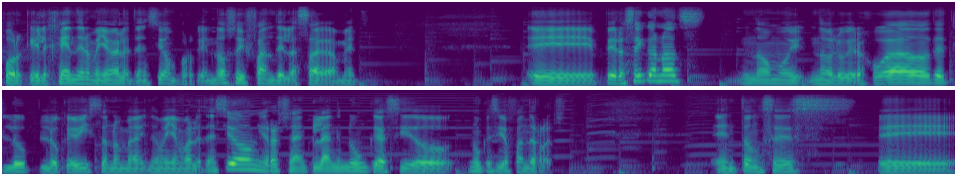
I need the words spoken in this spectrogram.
porque el género me llama la atención porque no soy fan de la saga Metroid. Eh, pero Psychonauts no, no lo hubiera jugado, Deathloop lo que he visto no me, no me llamó la atención y Ratchet Clank nunca he sido, nunca he sido fan de Ratchet. Entonces, eh,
